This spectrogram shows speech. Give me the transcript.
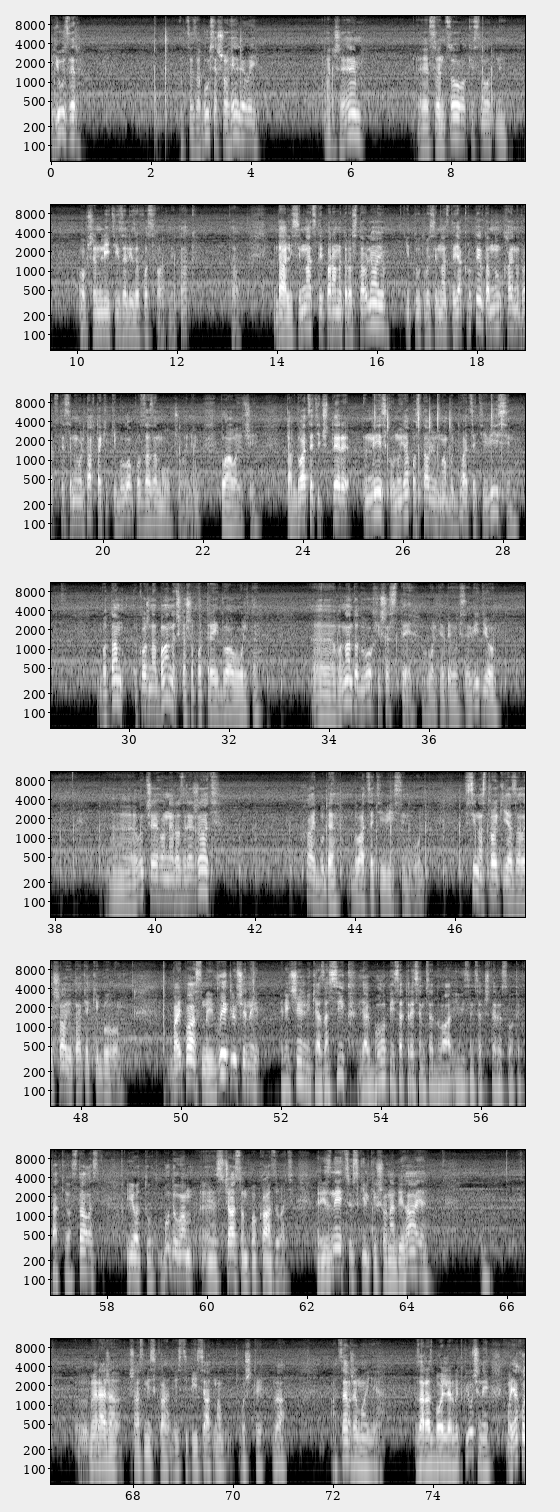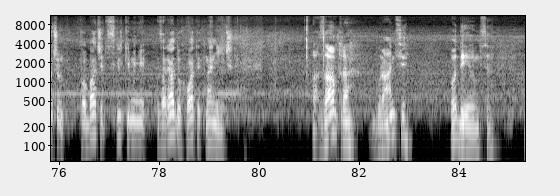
юзер. Оце забувся, що гелєвий, AGM, е, свинцово-кислотний. В общем, літій залізофосфатний. Так. так. Далі 17 параметр розставляю. І тут 18 я крутив, там ну хай на 27 вольтах, так як і було поза замовчуванням плаваючий. Так, 24 низько, ну я поставлю, мабуть, 28. Бо там кожна баночка, що по 3,2 вольта, е, вона до 2,6 вольт. Я дивився відео. Е, Лучше його не розряджати. Хай буде 28 вольт. Всі настройки я залишаю так, як і було. Байпас мій виключений. Лічильник я засік, як було 53,72 і 84 сотих, так і осталось. І отут. Буду вам е, з часом показувати різницю, скільки що набігає. Мережа зараз міська 250, мабуть, пошти. Да. А це вже моє. Зараз бойлер відключений, бо я хочу побачити, скільки мені заряду хватить на ніч. А завтра вранці подивимося.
